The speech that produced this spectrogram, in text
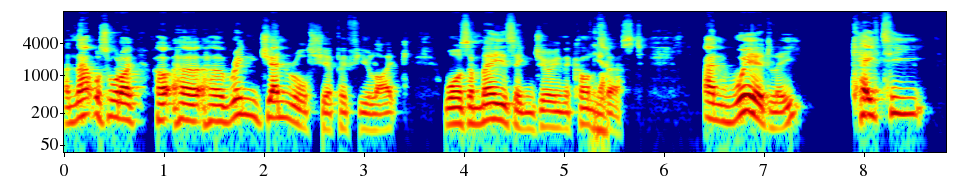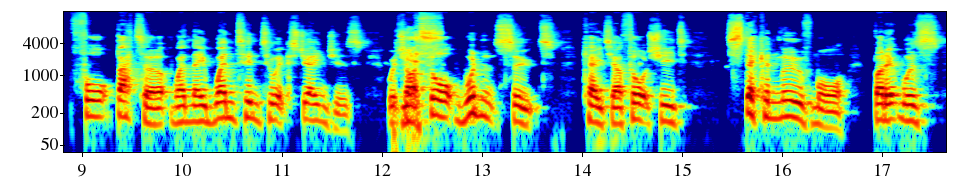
And that was what I, her, her, her ring generalship, if you like, was amazing during the contest. Yeah. And weirdly, Katie fought better when they went into exchanges, which yes. I thought wouldn't suit Katie. I thought she'd stick and move more, but it was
